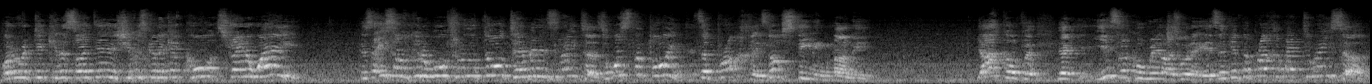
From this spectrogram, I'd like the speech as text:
What a ridiculous idea. She was going to get caught straight away. Because Esav's going to walk through the door 10 minutes later. So what's the point? It's a bracha. It's not stealing money. Yaakov, eh, Yitzchak will realize what it is and give the bracha back to Esav.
